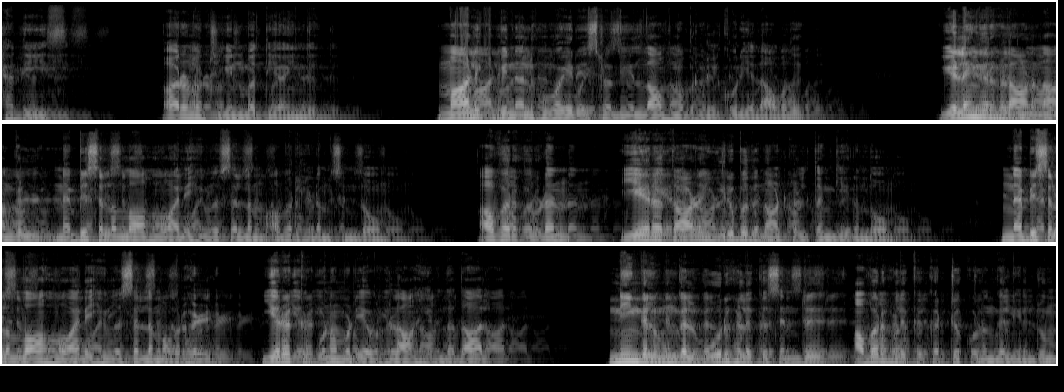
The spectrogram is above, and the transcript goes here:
ஹதீஸ் அறுநூற்றி எண்பத்தி ஐந்து. மாலிக் பின் அல் ஹுவைரிஸ் ரதியுல்லாஹும் அவர்கள் கூறியதாவது இளைஞர்களான நாங்கள் நபி சொல்லாஹும் அலஹி வசல்லம் அவர்களிடம் சென்றோம். அவர்களுடன் ஏறத்தாழ இருபது நாட்கள் தங்கியிருந்தோம். நபி ஸல்லல்லாஹு அலஹி வசல்லம் அவர்கள் இறக்க குணமுடையவர்களாக இருந்ததால் நீங்கள் உங்கள் ஊர்களுக்கு சென்று அவர்களுக்கு கற்றுக் கொடுங்கள் என்றும்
